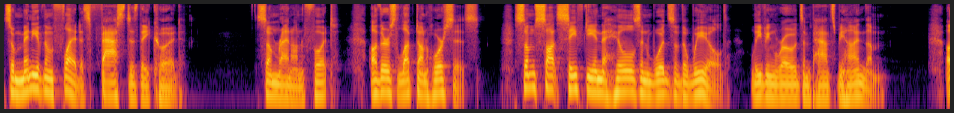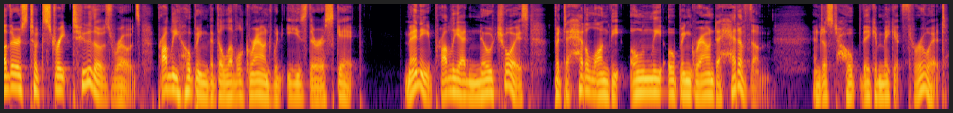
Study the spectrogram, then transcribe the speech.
so many of them fled as fast as they could. Some ran on foot, others leapt on horses. Some sought safety in the hills and woods of the Weald, leaving roads and paths behind them. Others took straight to those roads, probably hoping that the level ground would ease their escape. Many probably had no choice but to head along the only open ground ahead of them and just hope they could make it through it.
